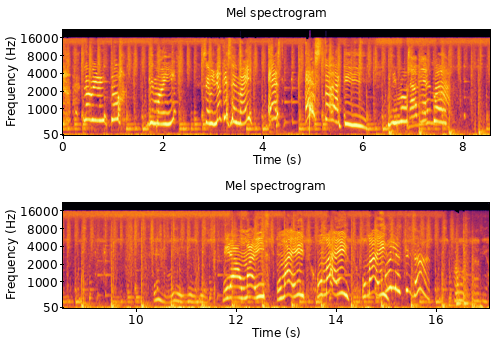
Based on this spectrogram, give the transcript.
Laberinto de maíz. ¿Sabéis lo que es el maíz? Es esto de aquí. Vinimos. Nadie más. Uy, uy, uy, uy. Mira, un maíz, un maíz, un maíz, un maíz. Hola, es verdad. Vamos, Claudia.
